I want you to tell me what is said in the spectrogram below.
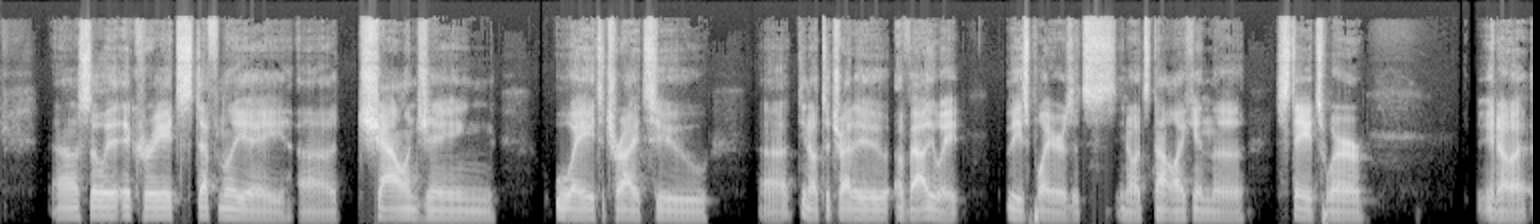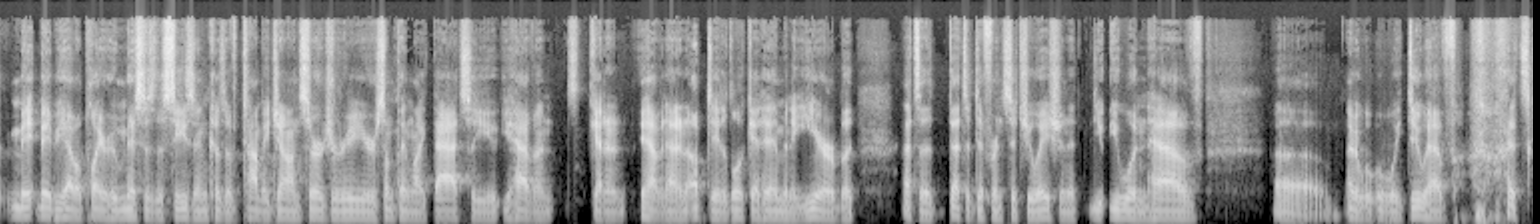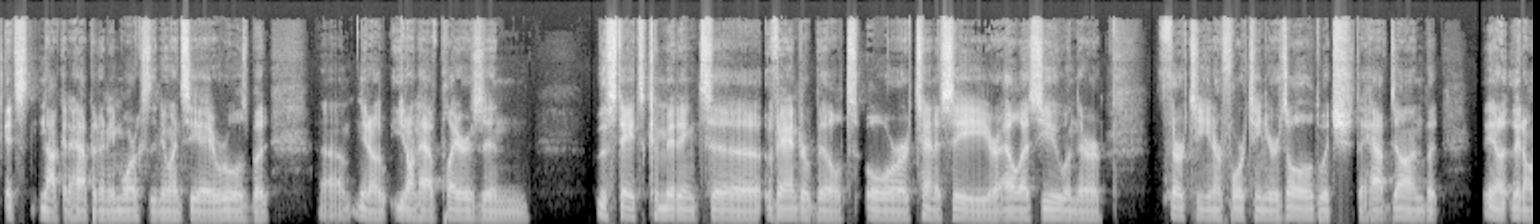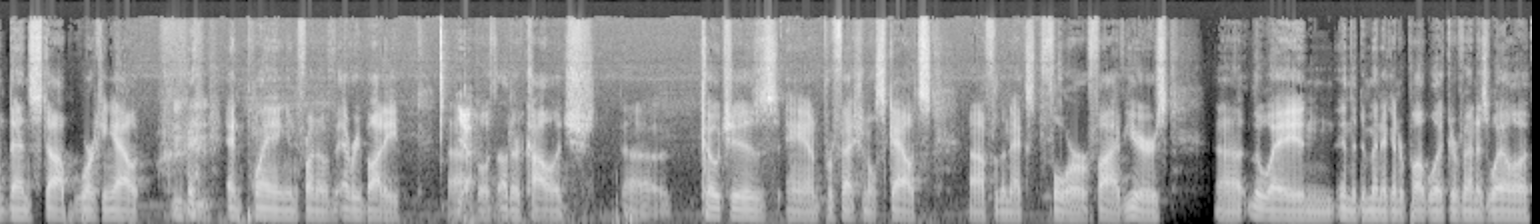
Uh, so it, it, creates definitely a uh, challenging way to try to uh, you know to try to evaluate these players it's you know it's not like in the states where you know may, maybe you have a player who misses the season because of tommy john surgery or something like that so you you haven't get an you haven't had an updated look at him in a year but that's a that's a different situation it, you, you wouldn't have uh, I mean, we, we do have. It's it's not going to happen anymore because the new NCAA rules. But um, you know, you don't have players in the states committing to Vanderbilt or Tennessee or LSU when they're 13 or 14 years old, which they have done. But you know, they don't then stop working out mm-hmm. and playing in front of everybody, uh, yeah. both other college uh, coaches and professional scouts uh, for the next four or five years. Uh, the way in in the Dominican Republic or Venezuela,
